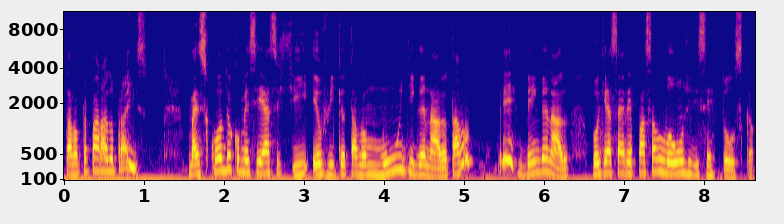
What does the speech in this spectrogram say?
Tava preparado para isso. Mas quando eu comecei a assistir, eu vi que eu tava muito enganado. Eu tava eh, bem enganado. Porque a série passa longe de ser tosca.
